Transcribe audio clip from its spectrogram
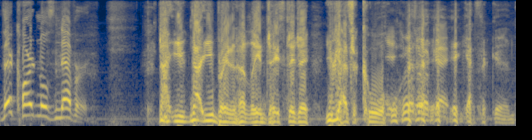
They're Cardinals never. Not you, not you, Brandon Huntley and Jace JJ. You guys are cool. Yeah, you guys are okay. you guys are good.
